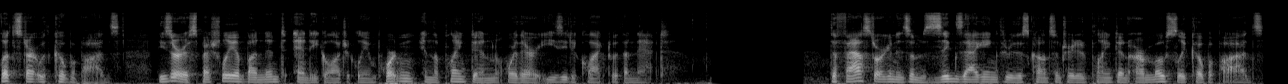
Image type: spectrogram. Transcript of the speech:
Let's start with copepods. These are especially abundant and ecologically important in the plankton where they are easy to collect with a net. The fast organisms zigzagging through this concentrated plankton are mostly copepods.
